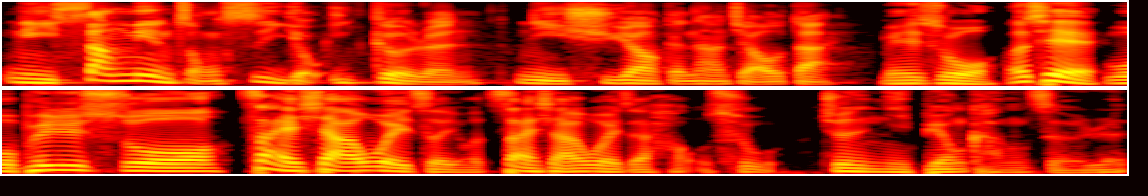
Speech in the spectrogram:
你上面总是有一个人，你需要跟他交代。没错，而且我必须说，在下位者有在下位者好处，就是你不用扛责任。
